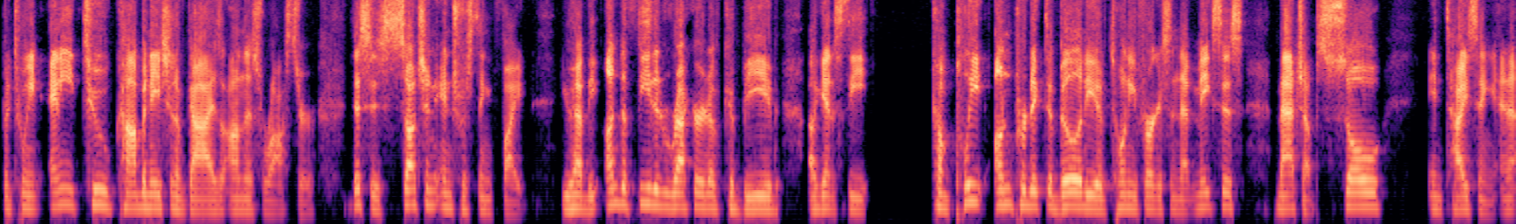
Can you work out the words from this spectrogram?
between any two combination of guys on this roster. This is such an interesting fight. You have the undefeated record of Khabib against the complete unpredictability of Tony Ferguson that makes this matchup so enticing. And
